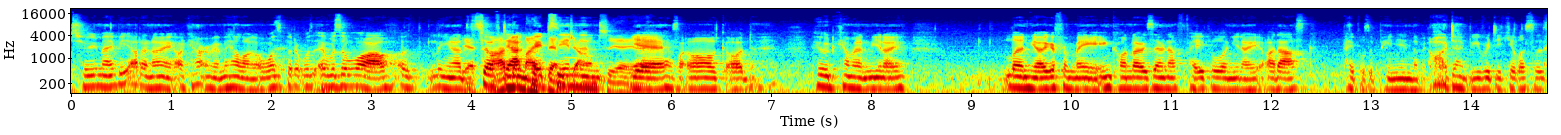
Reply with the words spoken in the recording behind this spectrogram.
two, maybe. I don't know. I can't remember how long it was, but it was it was a while. Uh, You know, Yeah, the self doubt creeps in, jumps, and yeah, yeah. I was like, oh god, who would come and you know learn yoga from me in condo? Is there enough people? And you know, I'd ask people's opinion. They'd be, oh, don't be ridiculous. There's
